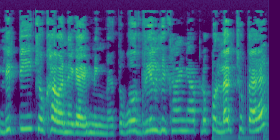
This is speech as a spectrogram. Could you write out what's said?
लिट्टी चोखा बनेगा इवनिंग में। तो वो ग्रिल दिखाएँगे आप लोग को, लग चुका है।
